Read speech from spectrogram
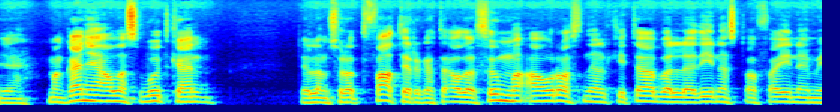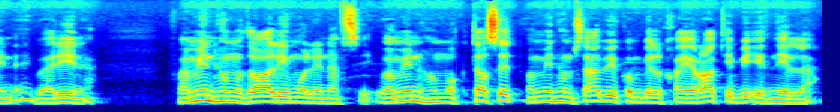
Ya, makanya Allah sebutkan dalam surat Fatir kata Allah, "Tsumma awrasna al-kitaba alladziina istafaina min ibadina, faminhum dzalimun li nafsi, wa minhum muqtasid, wa minhum sabiqun bil khairati bi idznillah."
